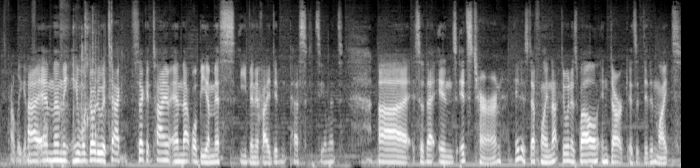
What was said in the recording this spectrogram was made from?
it's probably gonna Uh, and then the, he will go to attack second time, and that will be a miss, even if I didn't pass concealment. Uh, so that ends its turn. It is definitely not doing as well in dark as it did in light.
